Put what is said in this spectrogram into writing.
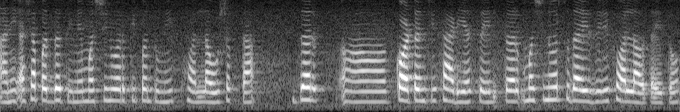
आणि अशा पद्धतीने मशीनवरती पण तुम्ही फॉल लावू शकता. जर कॉटनची साडी असेल तर मशीनवर सुद्धा इझिली फॉल लावता येतो.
